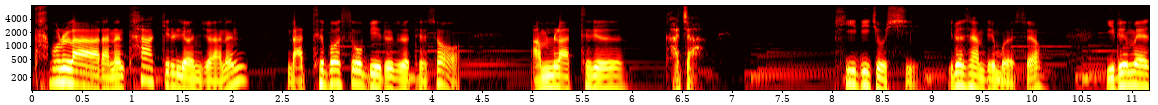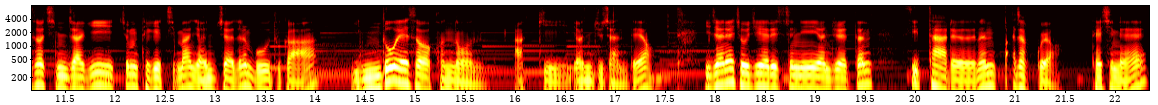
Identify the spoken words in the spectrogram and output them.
타블라라는 타악기를 연주하는 나트버 소니를 비롯해서 암라트 가자, PD 조쉬 이런 사람들이 모였어요. 이름에서 짐작이 좀 되겠지만 연주자들은 모두가 인도에서 건너온 악기 연주자인데요. 이전에 조지 해리슨이 연주했던 시타르는 빠졌고요. 대신에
